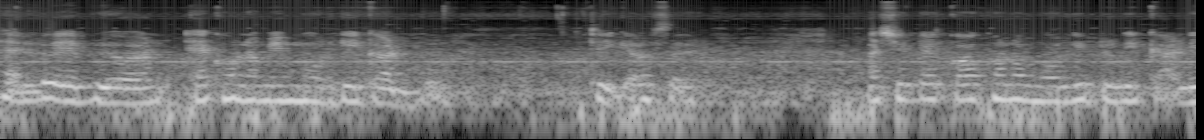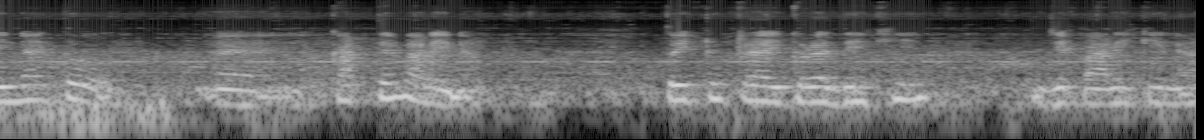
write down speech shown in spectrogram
হ্যালো এভরিওয়ান এখন আমি মুরগি কাটবো। ঠিক আছে? আসলে কখনো মুরগি টুরগি কাটি নাই তো কাটতে পারি না। তো একটু ট্রাই করে দেখি যে পারি কি না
